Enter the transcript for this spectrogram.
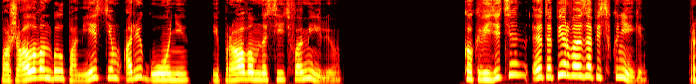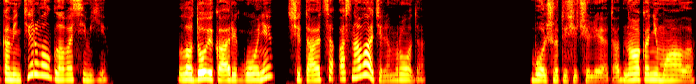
пожалован был поместьем Орегони и правом носить фамилию. «Как видите, это первая запись в книге», прокомментировал глава семьи. Ладовика Орегони считается основателем рода. Больше тысячи лет, однако немало.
